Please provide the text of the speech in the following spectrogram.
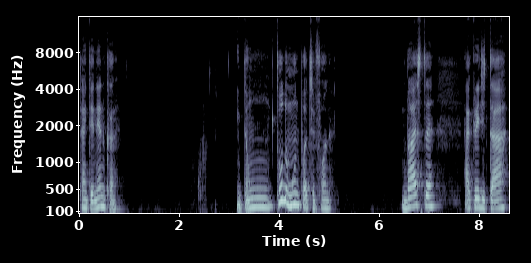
Tá entendendo, cara? Então, todo mundo pode ser foda. Basta acreditar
